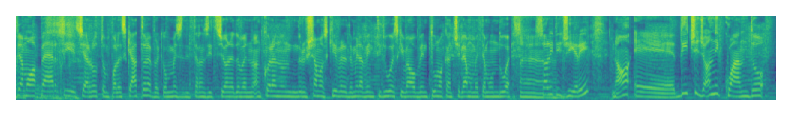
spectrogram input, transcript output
siamo rotto. aperti, si è rotto un po' le scatole perché è un mese di transizione dove ancora non riusciamo a scrivere 2022, scriviamo 21, cancelliamo, mettiamo un 2. Eh. Soliti giri, no? E dici Johnny quando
